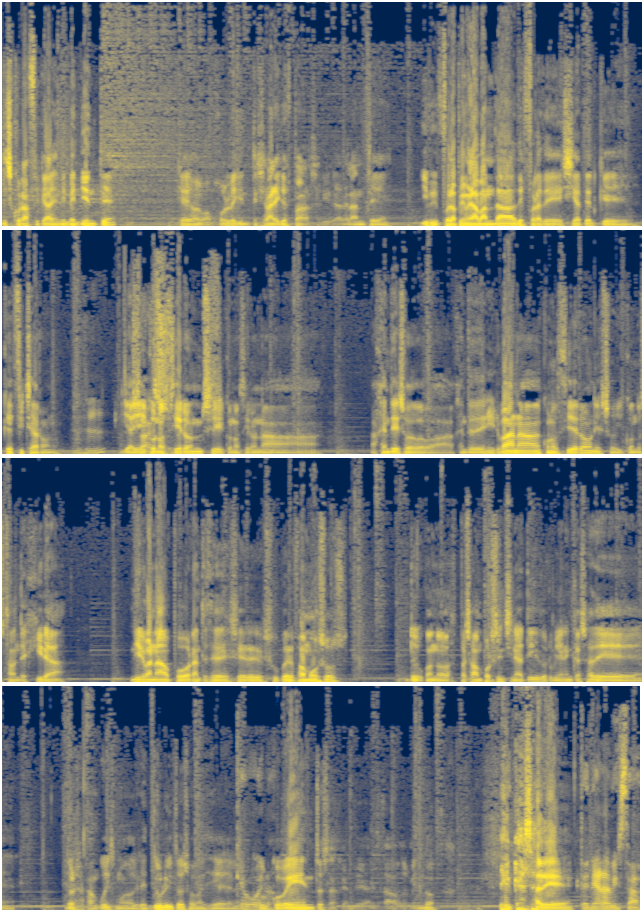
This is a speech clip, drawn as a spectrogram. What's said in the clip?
discográfica independiente que a lo mejor le interesaban a ellos para salir adelante. Y fue la primera banda de fuera de Seattle que, que ficharon. Ujú. Y ahí O sea, conocieron, sí, conocieron a, a gente eso, a gente de Nirvana, conocieron y eso. Y cuando estaban de gira Nirvana por antes de ser súper famosos, cuando pasaban por Cincinnati, dormían en casa de, de los Afanguismo, de Greg Dulli y todo eso. Kurt bueno. Cobain, toda esa gente estaba durmiendo en casa de... Tenían amistad.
